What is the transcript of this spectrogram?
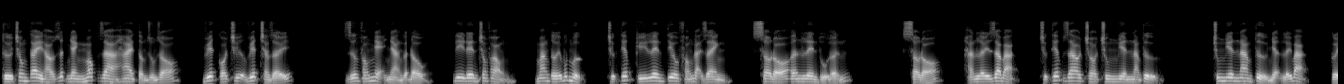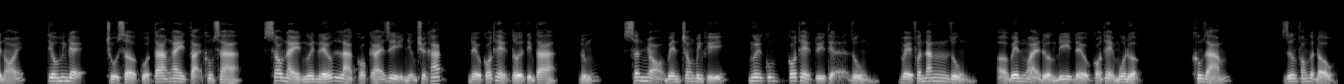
từ trong tay háo rất nhanh móc ra hai tấm dung gió, viết có chữ viết trang giấy. Dương phóng nhẹ nhàng gật đầu, đi đến trong phòng, mang tới bút mực trực tiếp ký lên tiêu phóng đại danh, sau đó ân lên thủ lớn sau đó, hắn lấy ra bạc, trực tiếp giao cho trung niên nam tử. Trung niên nam tử nhận lấy bạc, cười nói, tiêu huynh đệ, trụ sở của ta ngay tại không xa, sau này ngươi nếu là có cái gì những chuyện khác, đều có thể tới tìm ta, đúng, sân nhỏ bên trong binh khí, ngươi cũng có thể tùy tiện dùng, về phần ăn dùng, ở bên ngoài đường đi đều có thể mua được. Không dám. Dương phóng gật đầu.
